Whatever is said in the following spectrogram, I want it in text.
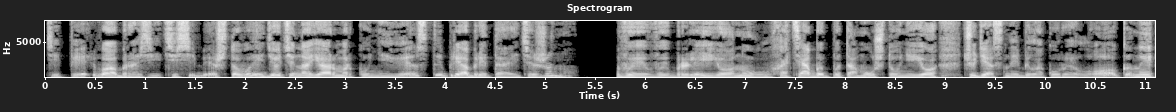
«Теперь вообразите себе, что вы идете на ярмарку невесты и приобретаете жену. Вы выбрали ее, ну, хотя бы потому, что у нее чудесные белокурые локоны,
